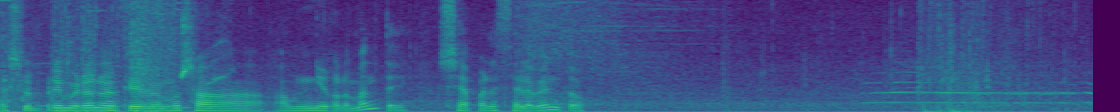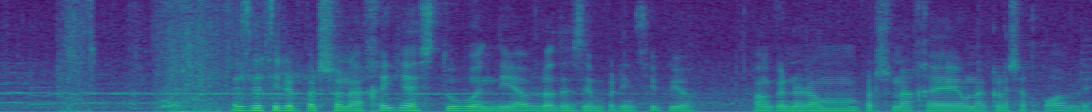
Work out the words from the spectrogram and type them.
es el primero en el que vemos a, a un nigromante. Se aparece el evento. Es decir, el personaje ya estuvo en Diablo desde un principio, aunque no era un personaje, una clase jugable.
